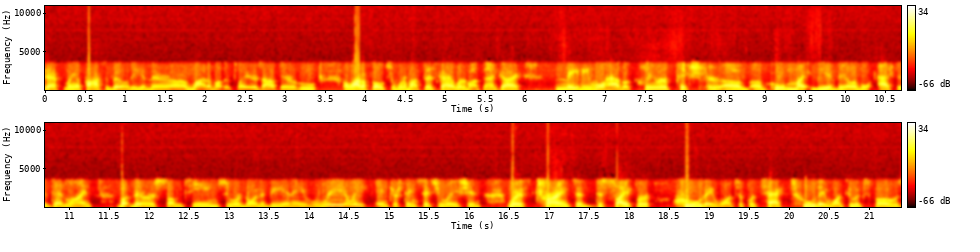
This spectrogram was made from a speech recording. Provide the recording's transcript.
definitely a possibility, and there are a lot of other players out there who a lot of folks. What about this guy? What about that guy? Maybe we'll have a clearer picture of, of who might be available at the deadline. But there are some teams who are going to be in a really interesting situation with trying to decipher who they want to protect, who they want to expose.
